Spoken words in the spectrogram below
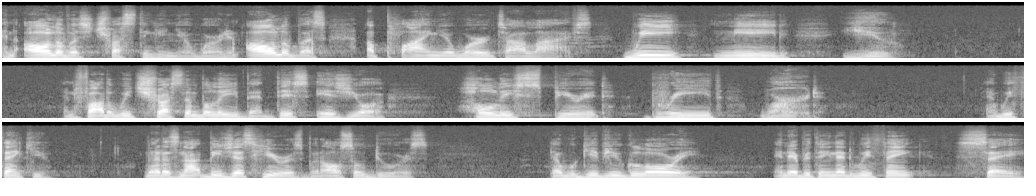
and all of us trusting in your word and all of us applying your word to our lives. We need you. And Father, we trust and believe that this is your Holy Spirit breathed word. And we thank you. Let us not be just hearers, but also doers that will give you glory in everything that we think, say,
